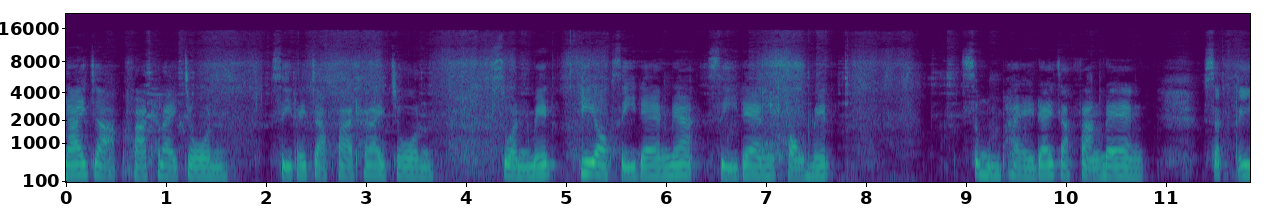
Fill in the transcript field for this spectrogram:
ได้จากฟ้าทลายโจร สีได้จากฟ้าทลายโจร ส่วนเม็ดที่ออกสีแดงเนี่ยสีแดงของเม็ด สมุนไพรได้จากฝางแดง สตรี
